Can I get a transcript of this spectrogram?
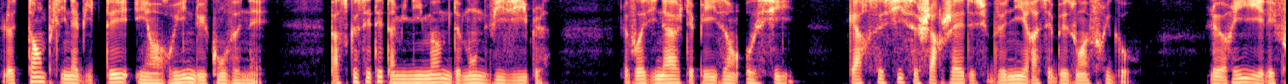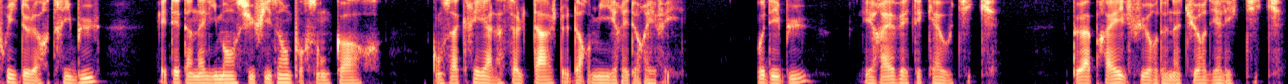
Le temple inhabité et en ruine lui convenait, parce que c'était un minimum de monde visible, le voisinage des paysans aussi, car ceux-ci se chargeaient de subvenir à ses besoins frugaux. Le riz et les fruits de leur tribu étaient un aliment suffisant pour son corps, consacré à la seule tâche de dormir et de rêver. Au début, les rêves étaient chaotiques. Peu après, ils furent de nature dialectique.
